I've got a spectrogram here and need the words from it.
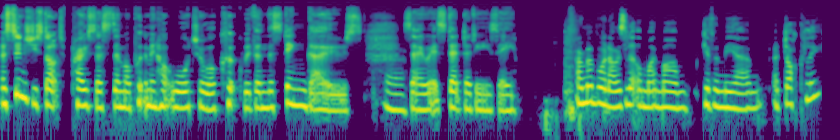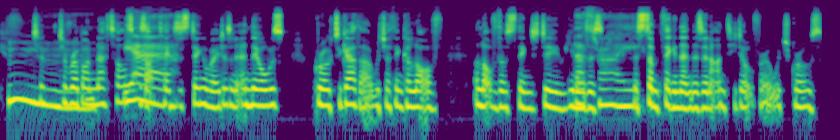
As soon as you start to process them or put them in hot water or cook with them, the sting goes. Yeah. So it's dead, dead easy. I remember when I was little, my mum giving me um, a dock leaf mm. to, to rub on mm. nettles because yeah. that takes the sting away, doesn't it? And they always grow together, which I think a lot of a lot of those things do. You know, that's there's right. there's something and then there's an antidote for it which grows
